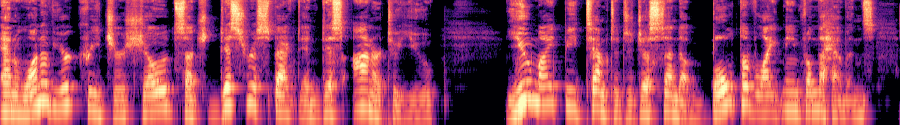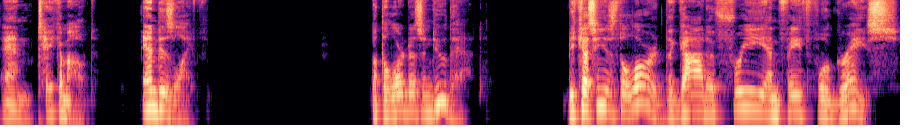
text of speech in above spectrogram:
and one of your creatures showed such disrespect and dishonor to you, you might be tempted to just send a bolt of lightning from the heavens and take him out, end his life. But the Lord doesn't do that because he is the Lord, the God of free and faithful grace.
